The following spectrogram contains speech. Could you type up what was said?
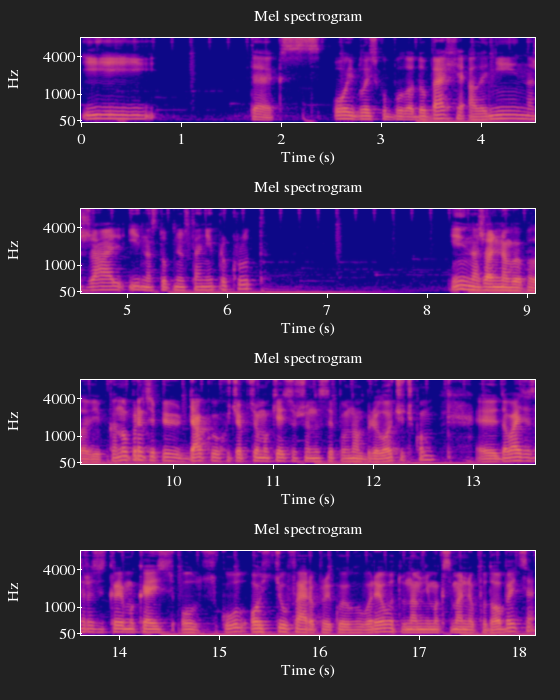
І Текс. Ой, близько було до бехи, але ні, на жаль, і наступний останній прокрут. І, на жаль, нам випала віпка. Ну, в принципі, дякую хоча б цьому кейсу, що насипав нам брілочечком. Е, давайте зараз відкриємо кейс Old School. Ось цю феру, про яку я говорив, от вона мені максимально подобається.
